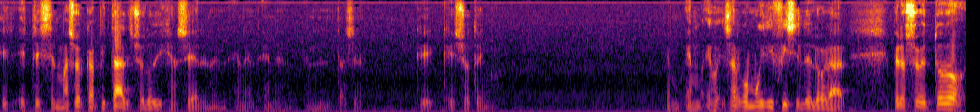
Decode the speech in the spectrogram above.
e- este es el mayor capital, yo lo dije ayer en el, en el- en el- taller, que, que yo tengo. Es algo muy difícil de lograr, pero sobre todo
